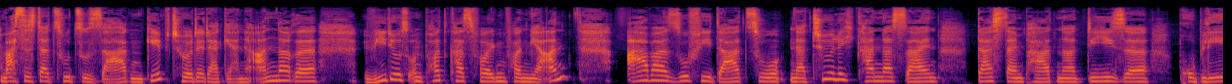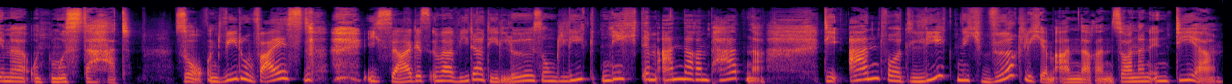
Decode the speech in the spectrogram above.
was es dazu zu sagen gibt. Hör dir da gerne andere Videos und Podcast-Folgen von mir an. Aber so viel dazu. Natürlich kann das sein, dass dein Partner diese Probleme und Muster hat. So, und wie du weißt, ich sage es immer wieder, die Lösung liegt nicht im anderen Partner. Die Antwort liegt nicht wirklich im anderen, sondern in dir.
